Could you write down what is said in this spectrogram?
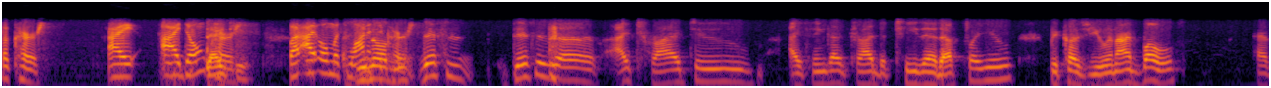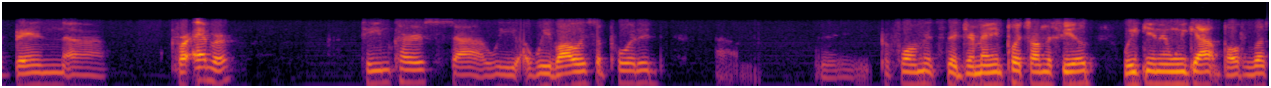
but Kearse. I I don't Thank curse, you. but I almost wanted you know, to curse. This is this is a. I tried to. I think I tried to tee that up for you because you and I both have been uh, forever team Kearse. Uh, we we've always supported um, the performance that Jermaine puts on the field week in and week out. Both of us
